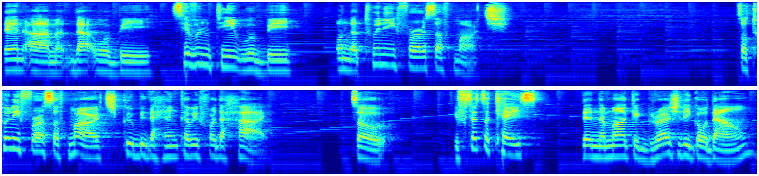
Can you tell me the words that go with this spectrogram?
then um, that will be 17 will be on the 21st of March. So 21st of March could be the Henkabi for the high. So if that's the case, then the market gradually go down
